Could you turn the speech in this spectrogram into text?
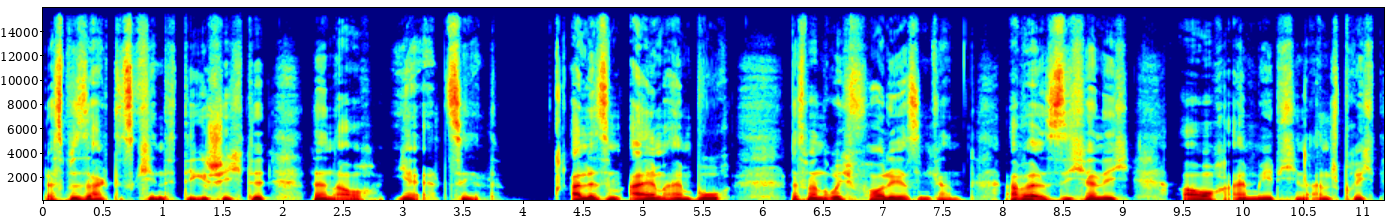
dass besagtes Kind die Geschichte dann auch ihr erzählt. Alles in allem ein Buch, das man ruhig vorlesen kann, aber sicherlich auch ein Mädchen anspricht,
